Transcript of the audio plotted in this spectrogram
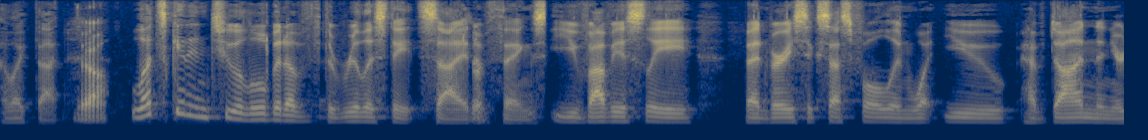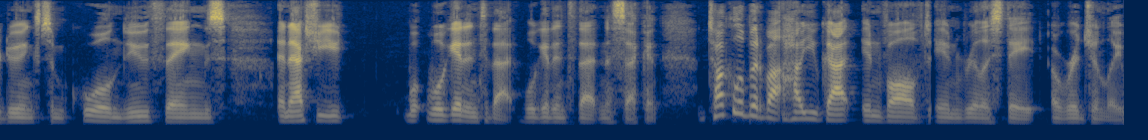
I like that. Yeah. Let's get into a little bit of the real estate side sure. of things. You've obviously been very successful in what you have done and you're doing some cool new things. And actually, you we'll get into that. We'll get into that in a second. Talk a little bit about how you got involved in real estate originally.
